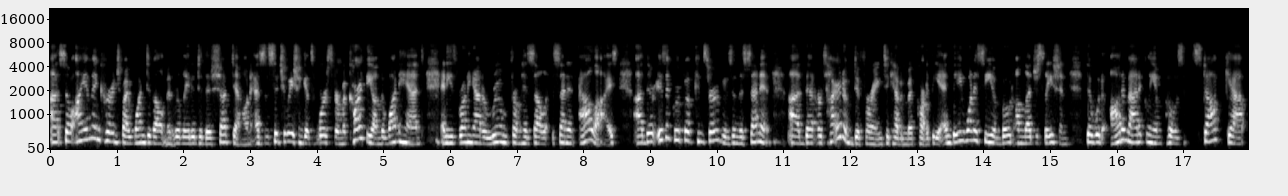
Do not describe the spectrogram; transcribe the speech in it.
Uh, so I am encouraged by one development related to this shutdown as the situation gets worse for McCarthy on the one hand, and he's running out of room from his Senate allies. Uh, there is a group of conservatives in the Senate uh, that are tired of deferring to Kevin McCarthy, and they want to see a vote on legislation that would automatically impose stopgap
